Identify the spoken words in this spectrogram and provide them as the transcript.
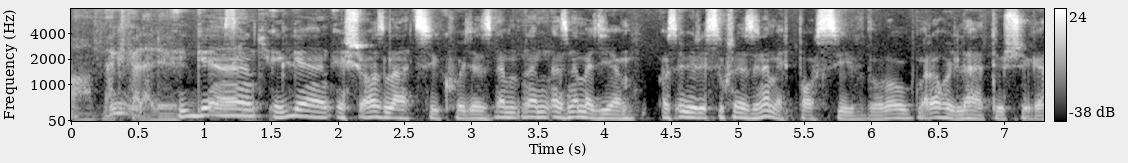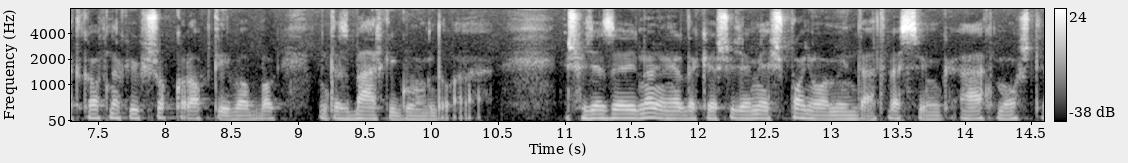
a megfelelő Igen, szintjük. igen, és az látszik, hogy ez nem, nem, ez nem egy ilyen, az ő részükről ez nem egy passzív dolog, mert ahogy lehetőséget kapnak, ők sokkal aktívabbak, mint ez bárki gondolná. És hogy ez egy nagyon érdekes, ugye mi egy spanyol mindát veszünk át most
